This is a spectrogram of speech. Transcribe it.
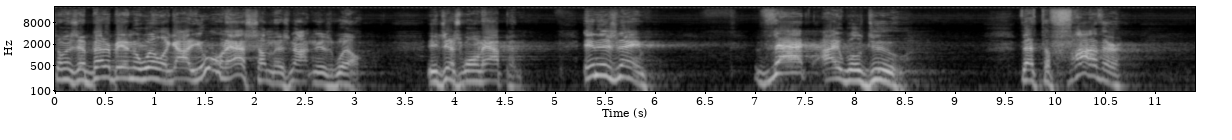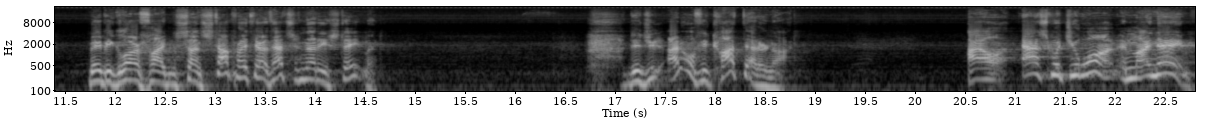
Someone said, better be in the will of God. You won't ask something that's not in His will. It just won't happen. In His name, that I will do, that the Father may be glorified in the Son. Stop right there. That's a nutty statement. Did you? I don't know if you caught that or not. I'll ask what you want in my name.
